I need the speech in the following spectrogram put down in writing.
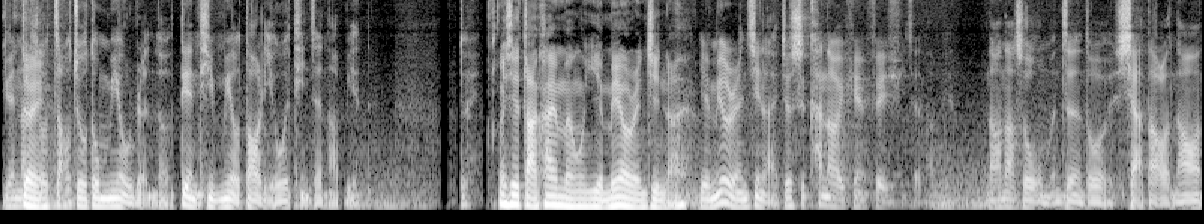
因为那时候早就都没有人了，电梯没有道理也会停在那边。对，而且打开门也没有人进来，也没有人进来，就是看到一片废墟在那边。然后那时候我们真的都吓到了，然后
